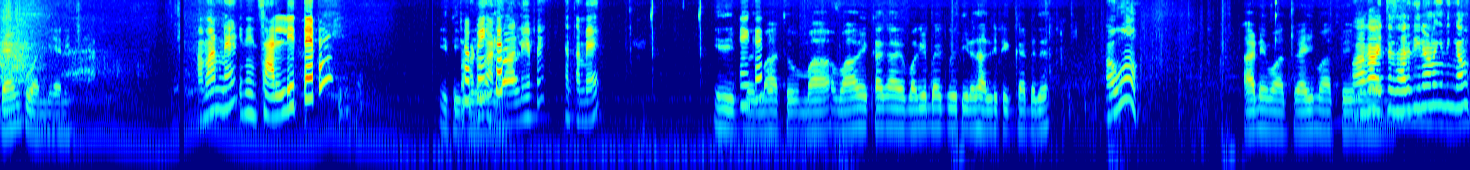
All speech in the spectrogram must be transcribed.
බැංකුවන්න යන. ඉතින් සල්ලිත් එපේ ඉති Shopping ගන්න කාලියපේ නැත්නම් බෑ. ඉති ඒක? මාතු මාව එකකාය බගේ බැක්ව තිර සල්ලිටික් ගටද ඔව්. අනේ මාතු සල්ලි තියෙනවනම් ඉතින් ගමු.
